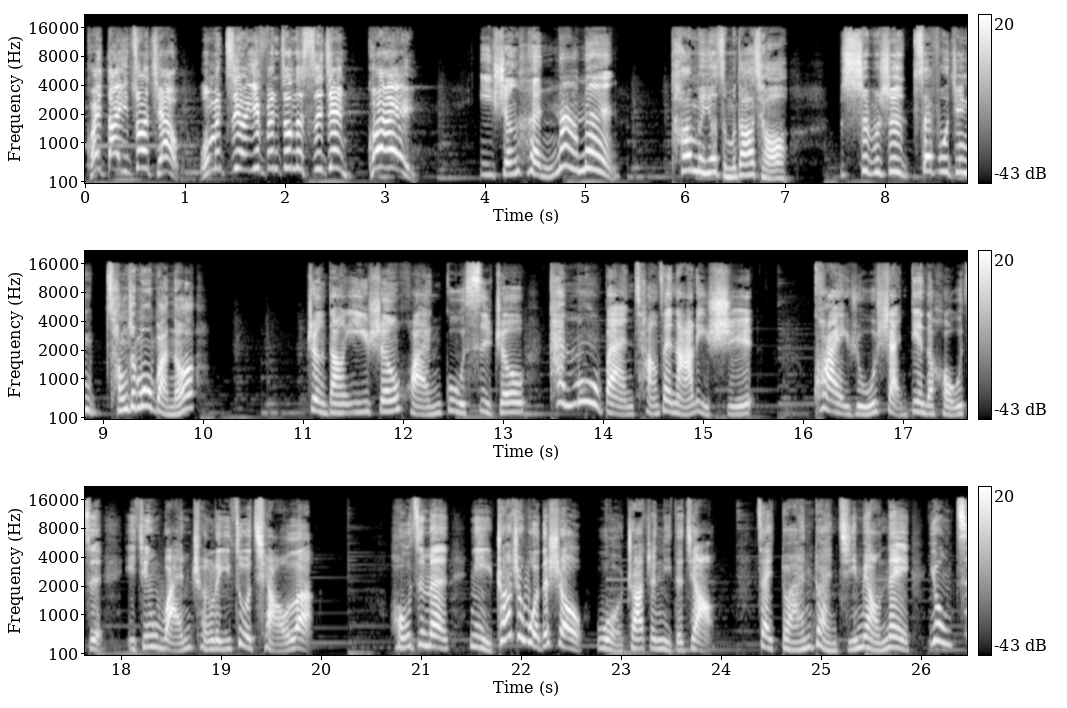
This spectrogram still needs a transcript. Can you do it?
快搭一座桥，我们只有一分钟的时间，快！”医生很纳闷，他们要怎么搭桥？是不是在附近藏着木板呢？正当医生环顾四周，看木板藏在哪里时，快如闪电的猴子已经完成了一座桥了。猴子们，你抓着我的手，我抓着你的脚，在短短几秒内，用自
